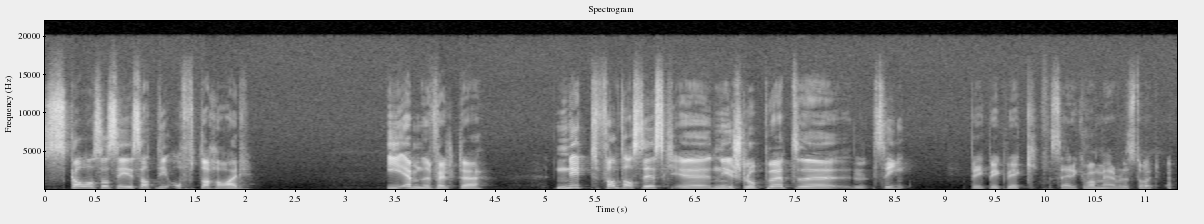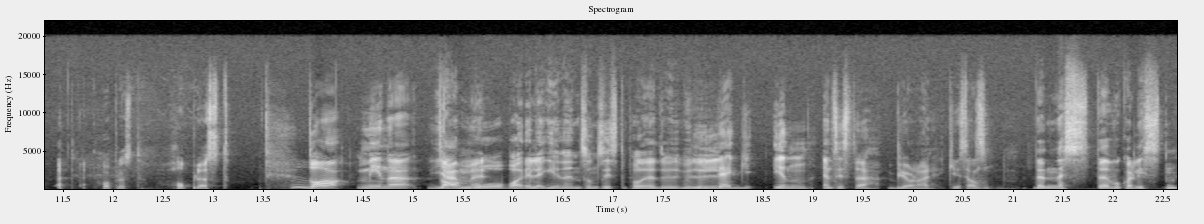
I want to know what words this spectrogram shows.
Skal også sies at de ofte har i emnefeltet nytt, fantastisk, eh, nysluppet eh, sing Prikk, prikk, prikk. Ser ikke hva mer det står. Håpløst. Håpløst. Da, mine damer Jeg må bare legge inn en sånn siste på det. Legg inn en siste Bjørnar Kristiansen. Den neste vokalisten,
